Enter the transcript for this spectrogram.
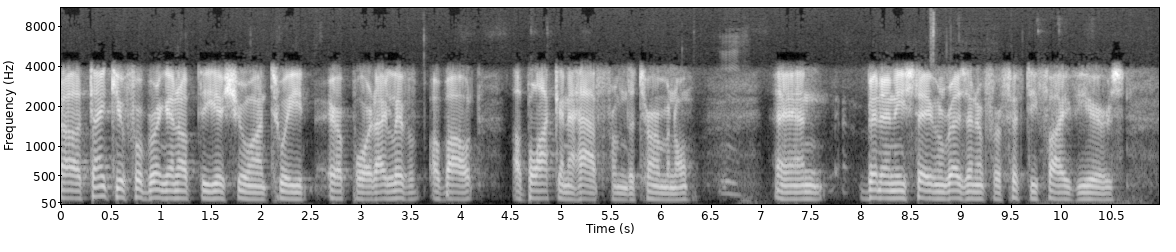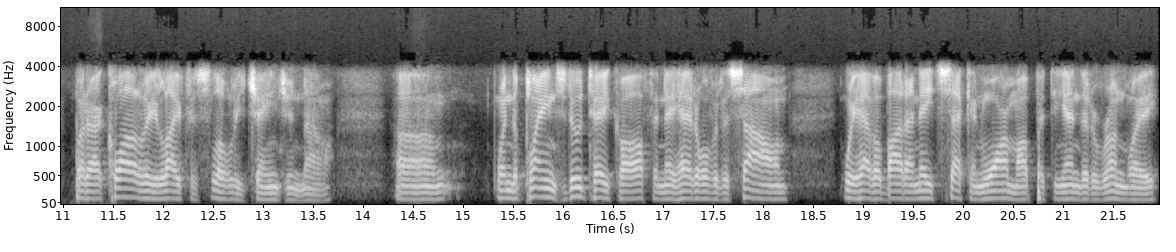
Uh, thank you for bringing up the issue on Tweed Airport. I live about a block and a half from the terminal and been an East Haven resident for 55 years, but our quality of life is slowly changing now. Um, when the planes do take off and they head over the sound, we have about an eight second warm up at the end of the runway.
